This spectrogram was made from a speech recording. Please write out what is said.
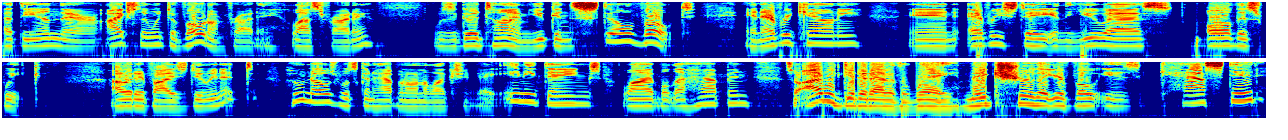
at the end there, I actually went to vote on Friday, last Friday. It was a good time. You can still vote in every county and every state in the U.S. all this week. I would advise doing it. Who knows what's going to happen on election day? Anything's liable to happen. So I would get it out of the way. Make sure that your vote is casted,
